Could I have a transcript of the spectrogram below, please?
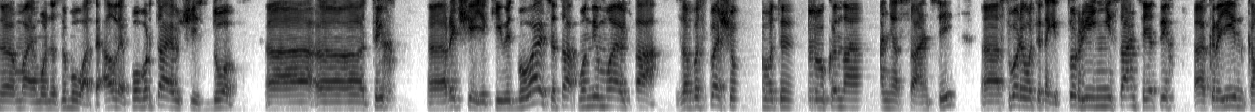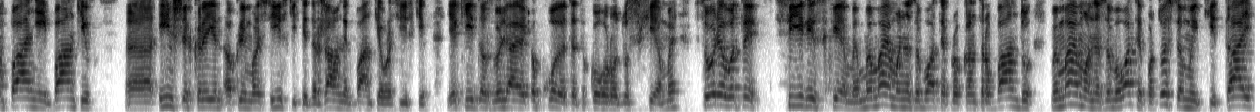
е, маємо не забувати. Але повертаючись до е, е, тих е, речей, які відбуваються, так вони мають а забезпечувати виконання санкцій, е, створювати такі вторинні санкції тих е, країн, компаній, банків е, інших країн, окрім російських і державних банків російських, які дозволяють обходити такого роду схеми, створювати сірі схеми. Ми маємо не забувати про контрабанду. Ми маємо не забувати про той самий Китай,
